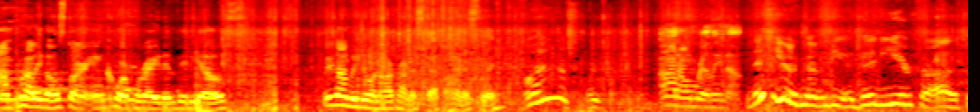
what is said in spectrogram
I'm probably gonna start incorporating videos. We're gonna be doing all kind of stuff, honestly. honestly, I don't really know, this year is gonna be a good year for us.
